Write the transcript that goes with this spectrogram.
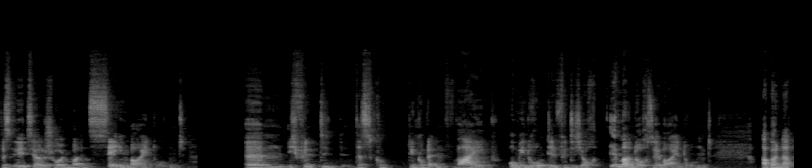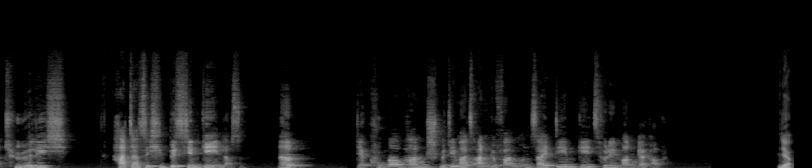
Das initiale Showing war insane beeindruckend. Ähm, ich finde den, den kompletten Vibe um ihn rum, den finde ich auch immer noch sehr beeindruckend. Aber natürlich hat er sich ein bisschen gehen lassen. Ne? Der Kuma-Punch, mit dem hat es angefangen und seitdem geht's für den Mann bergab. Ja,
